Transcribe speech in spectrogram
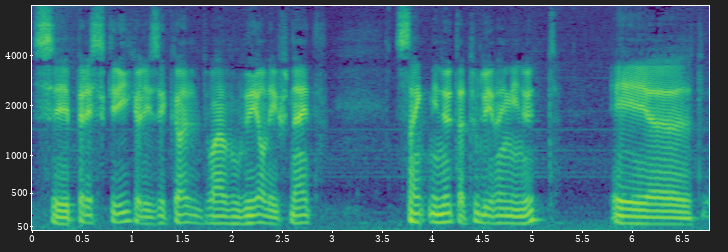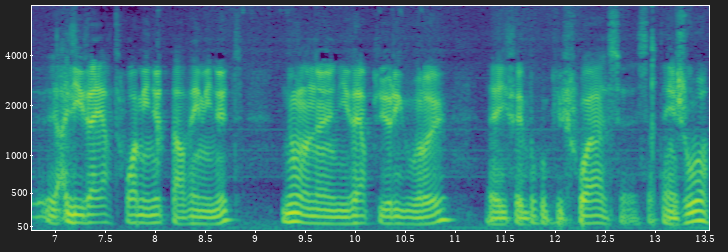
c'est prescrit que les écoles doivent ouvrir les fenêtres 5 minutes à tous les 20 minutes et euh, à l'hiver 3 minutes par 20 minutes. Nous, on a un hiver plus rigoureux. il fait beaucoup plus froid certains jours.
